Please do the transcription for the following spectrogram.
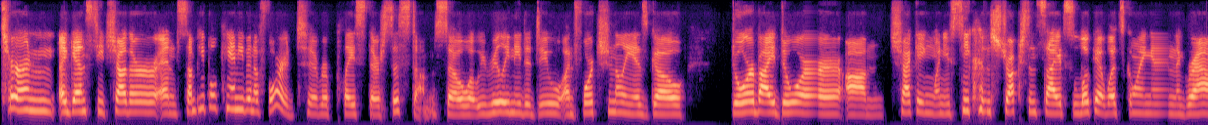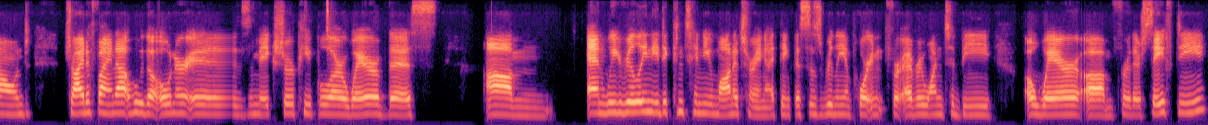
turn against each other and some people can't even afford to replace their system. So what we really need to do unfortunately is go door by door um, checking when you see construction sites look at what's going in the ground try to find out who the owner is make sure people are aware of this. Um, and we really need to continue monitoring i think this is really important for everyone to be aware um, for their safety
